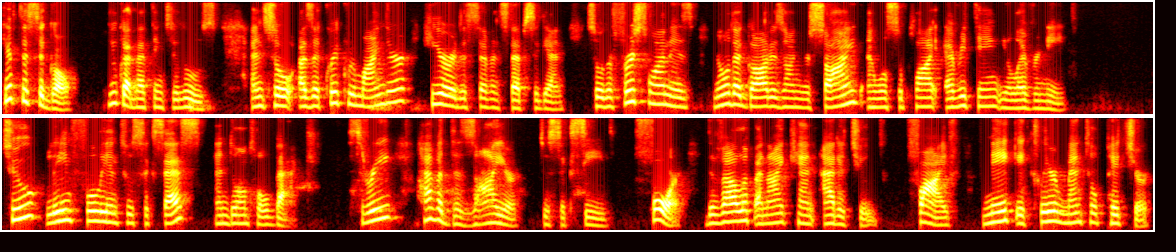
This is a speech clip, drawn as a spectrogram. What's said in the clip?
Give this a go. You've got nothing to lose. And so, as a quick reminder, here are the seven steps again. So, the first one is know that God is on your side and will supply everything you'll ever need. Two, lean fully into success and don't hold back. Three, have a desire to succeed. Four, develop an I can attitude. Five, make a clear mental picture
